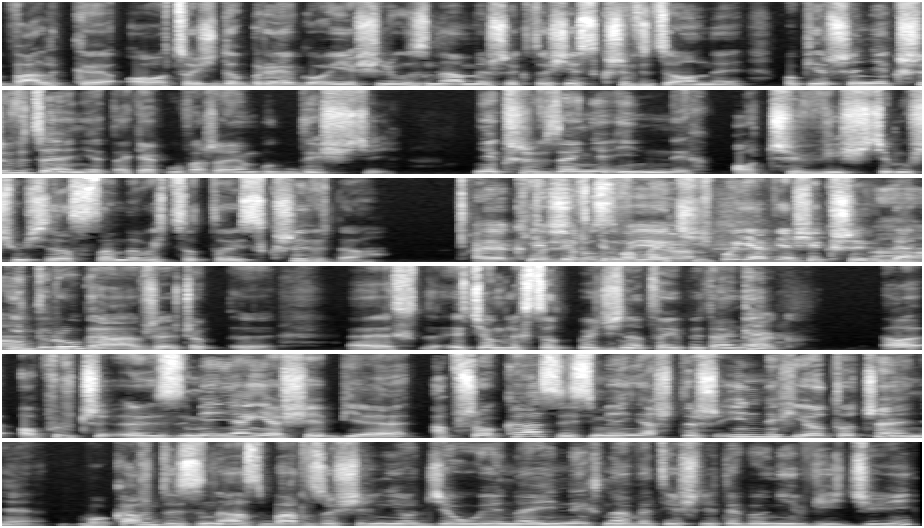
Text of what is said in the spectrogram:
walkę o coś dobrego, jeśli uznamy, że ktoś jest krzywdzony. Po pierwsze, nie krzywdzenie, tak jak uważają buddyści. Nie krzywdzenie innych. Oczywiście musimy się zastanowić, co to jest krzywda. A jak Kiedy ktoś w rozwija... tym momencie pojawia się krzywda. Aha. I druga rzecz, e, e, ciągle chcę odpowiedzieć na twoje pytanie. Tak. O- oprócz e, zmieniania siebie, a przy okazji zmieniasz też innych i otoczenie, bo każdy z nas bardzo silnie oddziałuje na innych, nawet jeśli tego nie widzi,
